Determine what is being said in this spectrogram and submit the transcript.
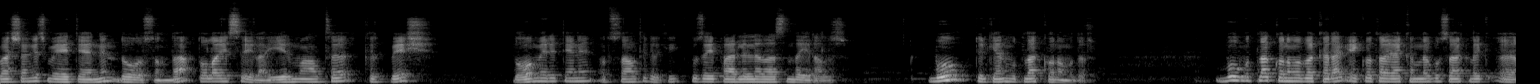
başlangıç meridyeninin doğusunda, dolayısıyla 26-45 doğu meridyeni, 36-42 kuzey paraleller arasında yer alır. Bu Türkiye'nin mutlak konumudur. Bu mutlak konuma bakarak ekvatora yakınlık, uzaklık, e,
